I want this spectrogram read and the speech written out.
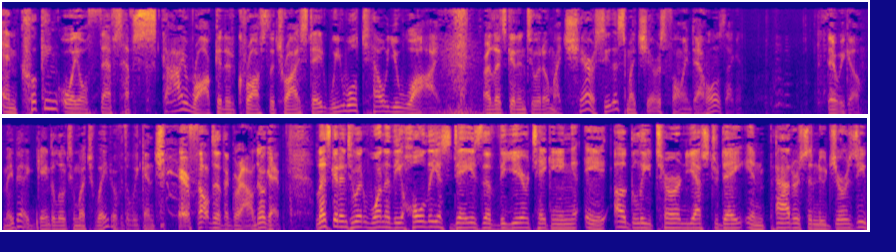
And cooking oil thefts have skyrocketed across the tri-state. We will tell you why. All right, let's get into it. Oh, my chair. See this? My chair is falling down. Hold on a second. There we go. Maybe I gained a little too much weight over the weekend. Chair fell to the ground. Okay. Let's get into it. One of the holiest days of the year taking a ugly turn yesterday in Paterson, New Jersey,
